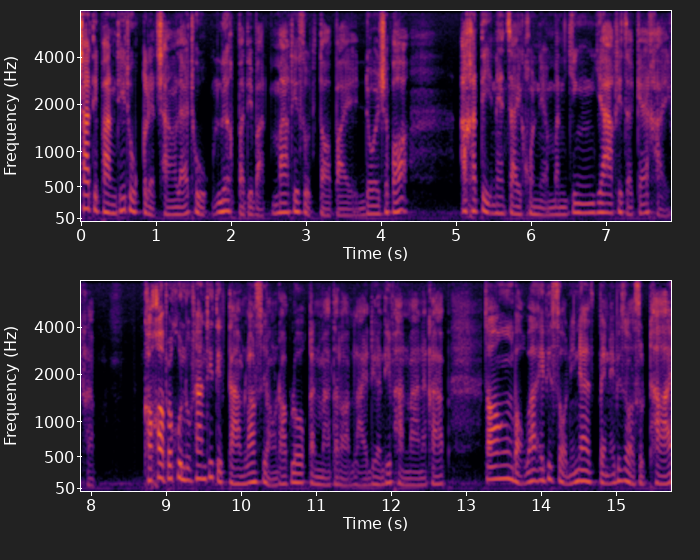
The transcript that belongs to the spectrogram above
ชาติพันธุ์ที่ถูกเกลียดชังและถูกเลือกปฏิบัติมากที่สุดต่อไป โดยเฉพาะ อคติในใจคนเนี่ยมันยิ่งยากที่จะแก้ไขครับ ขอขอบพระคุณทุกท่านที่ติดตามเล่าสยองรอบโลกกันมาตลอดหลายเดือนที่ผ่านมานะครับ ต้องบอกว่า episode นี้เนี่ยเป็น episode สุดท้าย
